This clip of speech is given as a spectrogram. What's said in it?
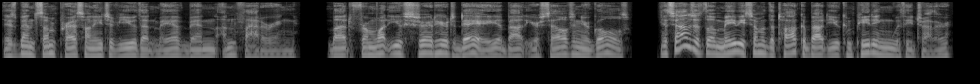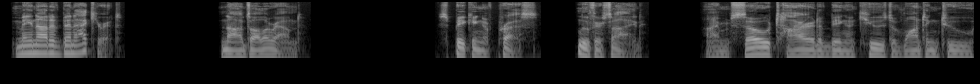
There's been some press on each of you that may have been unflattering, but from what you've shared here today about yourselves and your goals, it sounds as though maybe some of the talk about you competing with each other may not have been accurate. Nods all around. Speaking of press, Luther sighed. I'm so tired of being accused of wanting to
